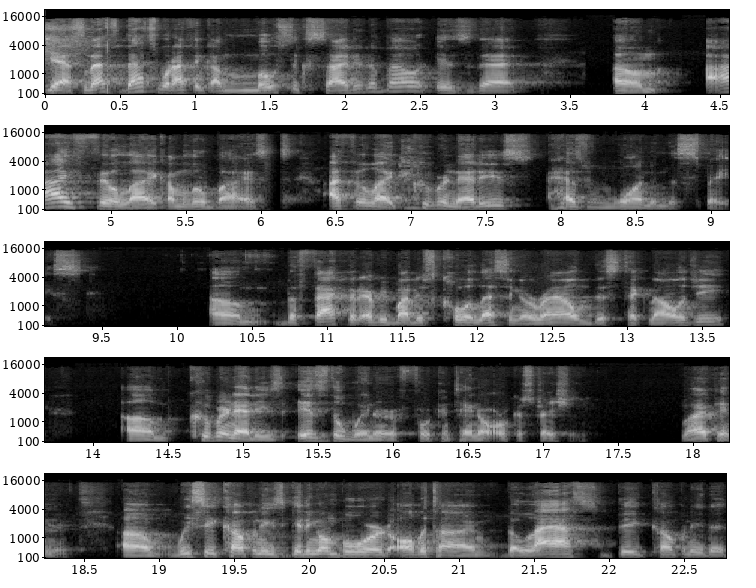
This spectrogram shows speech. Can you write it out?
Yeah. So that's that's what I think I'm most excited about is that um, I feel like I'm a little biased. I feel like Kubernetes has won in this space. Um, the fact that everybody's coalescing around this technology, um, Kubernetes is the winner for container orchestration, my opinion. Um, we see companies getting on board all the time. The last big company to,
